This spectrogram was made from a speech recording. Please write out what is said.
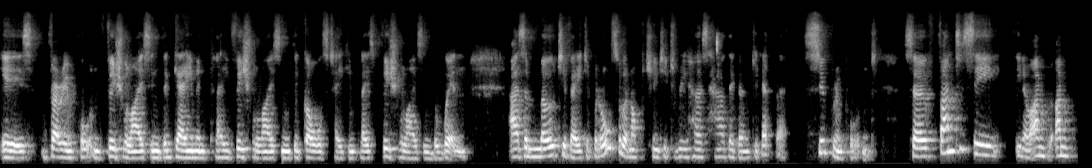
is very important visualizing the game in play visualizing the goals taking place visualizing the win as a motivator but also an opportunity to rehearse how they're going to get there super important so fantasy, you know, I'm, I'm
